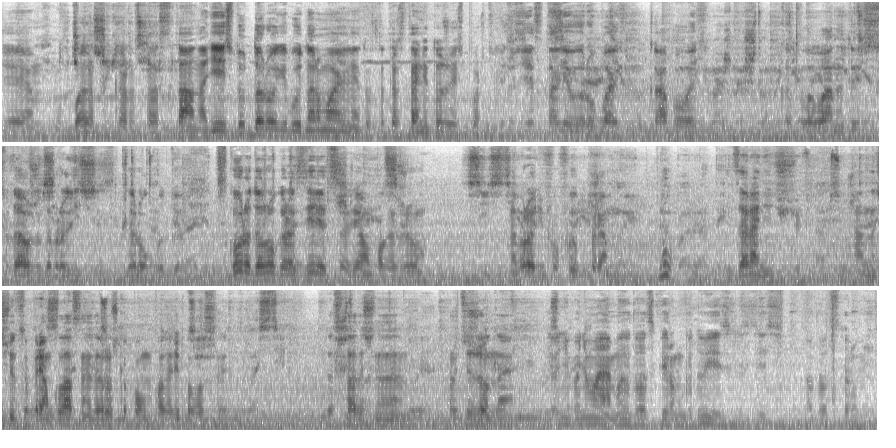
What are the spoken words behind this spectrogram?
Въезжаем в Башкортостан. Надеюсь, тут дороги будут нормальные, то в Татарстане тоже испортились. Здесь стали вырубать, выкапывать котлованы, то есть сюда уже добрались, сейчас дорогу будут делать. Скоро дорога разделится, я вам покажу. Напротив Уфы прям, ну, заранее чуть-чуть. А начнется прям классная дорожка, по-моему, по три полосы. Достаточно протяженная. Я не понимаю, мы в 21 году ездили здесь, а в 22 ездили?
